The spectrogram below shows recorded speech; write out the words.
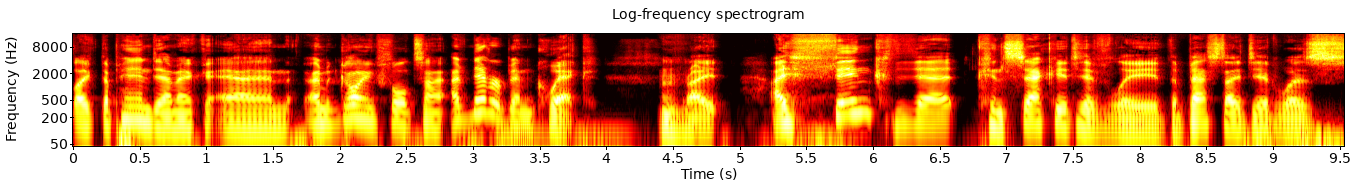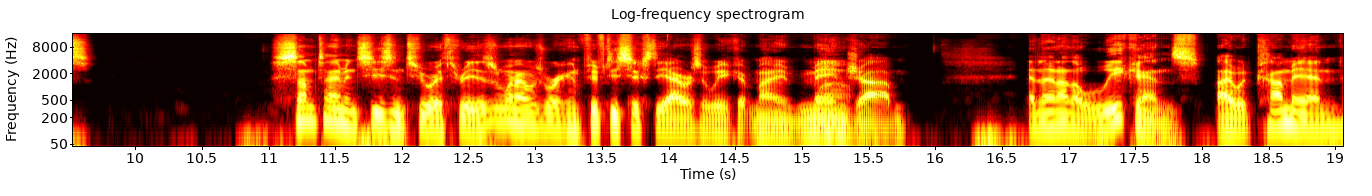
like the pandemic and i'm going full time i've never been quick Mhm. right i think that consecutively the best i did was sometime in season two or three this is when i was working 50 60 hours a week at my main Wow. job and then on the weekends i would come in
